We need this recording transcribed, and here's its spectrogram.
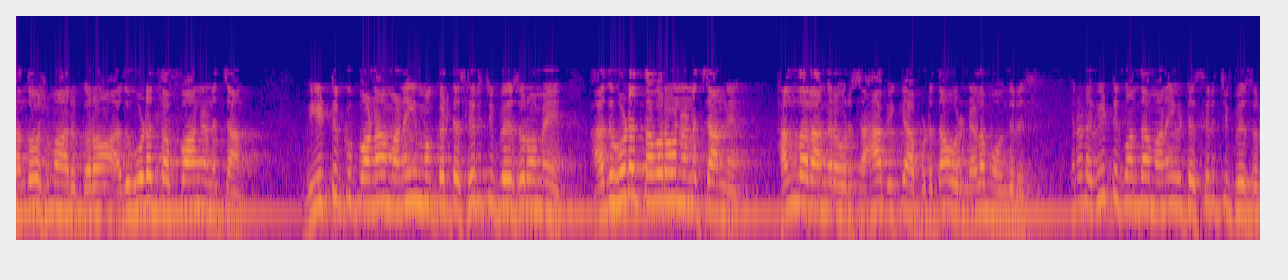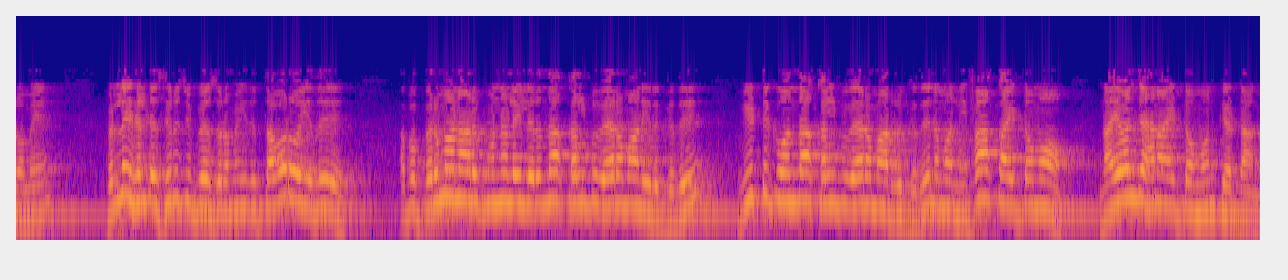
சந்தோஷமா இருக்கிறோம். அது கூட தப்பான்னு நினைச்சாங்க. வீட்டுக்கு போனா மனைவி மக்கள்கிட்ட சிரிச்சு பேசுறோமே அது கூட தவறோன்னு நினைச்சாங்க. ஹல்லராங்கிற ஒரு சஹாபிக்கு அப்படித்தான் ஒரு நிலைமை வந்துருச்சு என்னோட வீட்டுக்கு வந்தா மனைவிட்ட சிரிச்சு பேசுறோமே பிள்ளைகள்கிட்ட சிரிச்சு பேசுறோமே இது தவறோ இது? அப்ப பெருமானாருக்கு முன்னிலையில் இருந்தா கல்பு வேற மாதிரி இருக்குது. வீட்டுக்கு வந்தா கல்பு வேற மாதிரி இருக்குது. நம்ம நிஃபாக் ஆயிட்டோமோ நயவஞ்சகன் ஆயிட்டோமோன்னு கேட்டாங்க.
